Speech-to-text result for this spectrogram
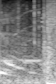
Oh!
